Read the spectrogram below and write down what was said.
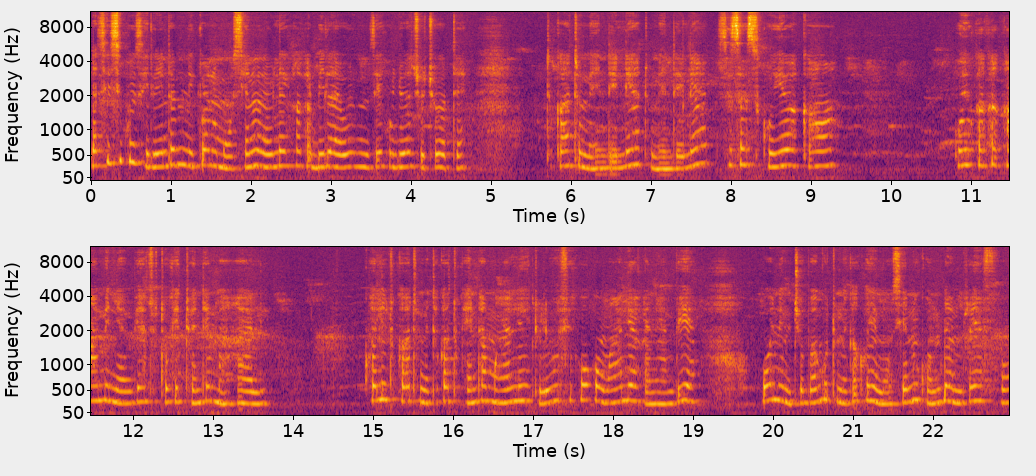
Basi siku zilienda, mimi nikiwa na mahusiano na yule kaka bila ya yule mzee kujua chochote. Tukawa tumeendelea tumeendelea. Sasa siku hiyo akawa huyu kaka kama ameniambia tutoke twende mahali. Kweli tukawa tumetoka tukaenda mahali. Tulipofika huko mahali, akaniambia wewe ni mchumba wangu, tumekaa kwenye mahusiano kwa muda mrefu,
